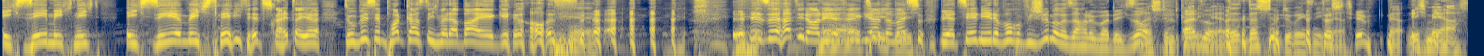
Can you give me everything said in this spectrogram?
ich sehe mich nicht, ich sehe mich nicht. Jetzt schreit er hier, du bist im Podcast nicht mehr dabei, geh raus. das hat ihn doch nicht, Ja, deswegen, ja, natürlich da weißt du, wir erzählen jede Woche viel schlimmere Sachen über dich. So, das stimmt gar also, nicht mehr. Das, das stimmt übrigens nicht das mehr. stimmt. Ja, nicht mehr.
